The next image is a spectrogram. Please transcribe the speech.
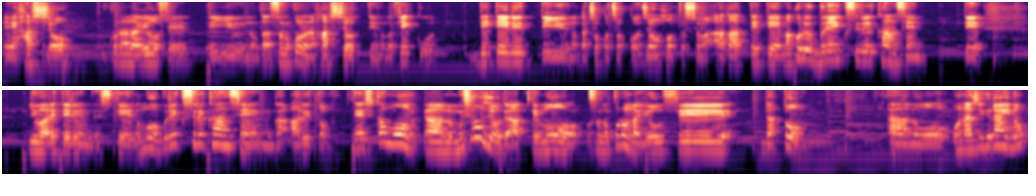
えー発症、コロナ陽性っていうのが、そのコロナ発症っていうのが結構出てるっていうのがちょこちょこ情報としては上がってて、まあ、これをブレイクスルー感染って言われてるんですけれども、ブレイクスルー感染があると。で、しかも、あの、無症状であっても、そのコロナ陽性だと、あの、同じぐらいの、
